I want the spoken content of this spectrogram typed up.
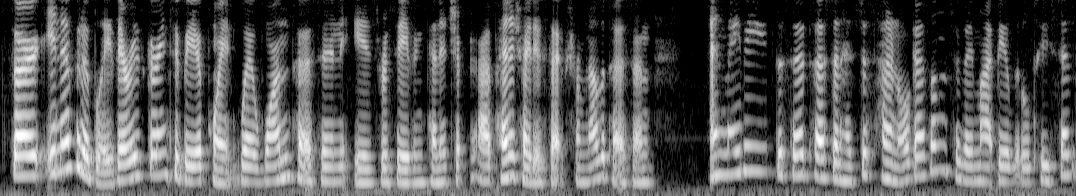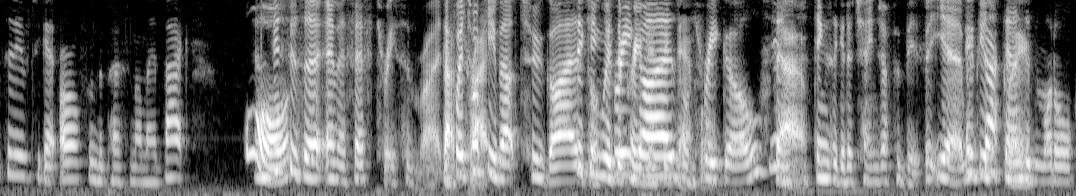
So, inevitably, there is going to be a point where one person is receiving penetra- uh, penetrative sex from another person, and maybe the third person has just had an orgasm, so they might be a little too sensitive to get oral from the person on their back. Or This is a MFF threesome, right? That's if we're talking right. about two guys Sticking or with three guys example. or three girls, then Yeah. things are going to change up a bit. But yeah, with your Exactly. standard model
